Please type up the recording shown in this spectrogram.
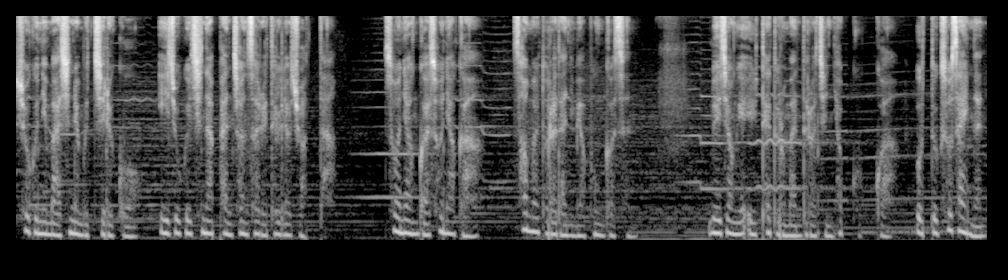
쇼군이 마신을 무찌르고 이족을 진압한 전설을 들려주었다. 소년과 소녀가 섬을 돌아다니며 본 것은 뇌정의 일태도로 만들어진 협곡과 우뚝 솟아있는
